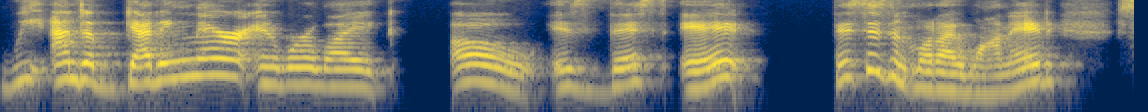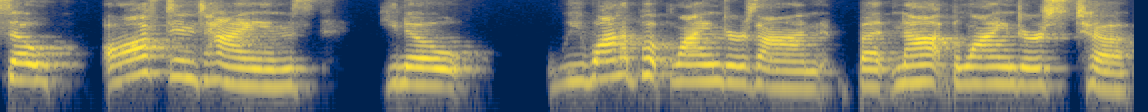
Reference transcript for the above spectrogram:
we end up getting there and we're like, oh, is this it? This isn't what I wanted. So oftentimes, you know, we want to put blinders on, but not blinders to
